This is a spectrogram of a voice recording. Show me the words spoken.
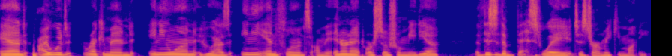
And I would recommend anyone who has any influence on the internet or social media that this is the best way to start making money.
